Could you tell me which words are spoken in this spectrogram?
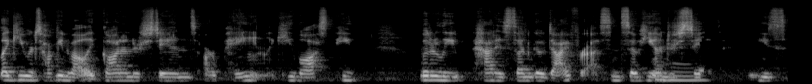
like you were talking about, like God understands our pain. Like he lost, he literally had his son go die for us and so he mm-hmm. understands he's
